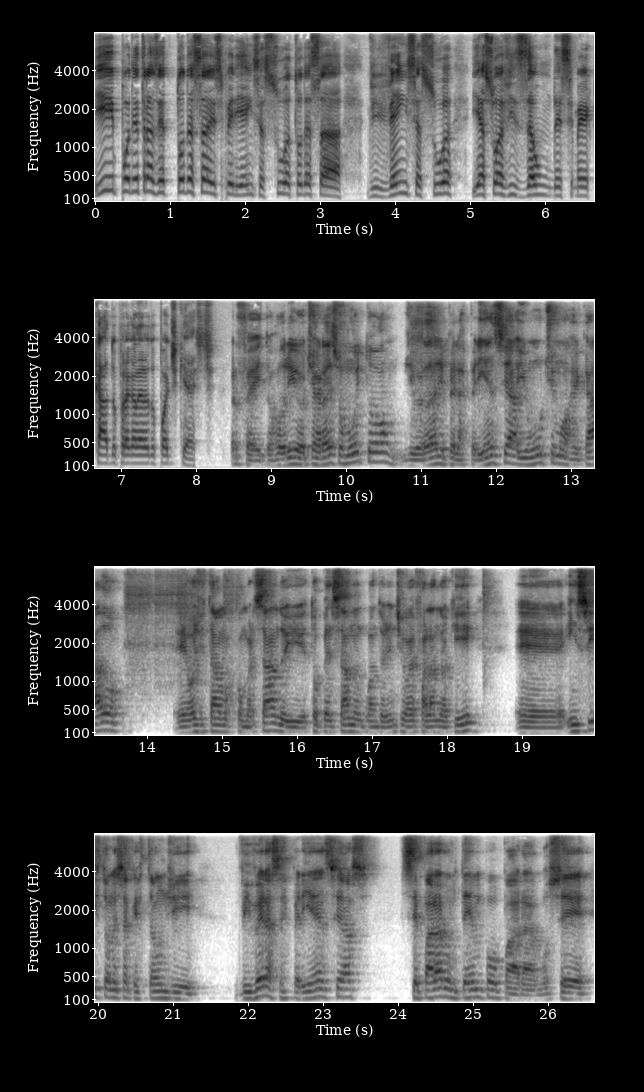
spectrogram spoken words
e poder trazer toda essa experiência sua, toda essa vivência sua e a sua visão desse mercado para a galera do podcast. Perfeito, Rodrigo, te agradeço muito, de verdade, pela experiência e um último recado. Eh, hoje estávamos conversando e estou pensando enquanto a gente vai falando aqui, eh, insisto nessa questão de viver as experiências, separar um tempo para você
